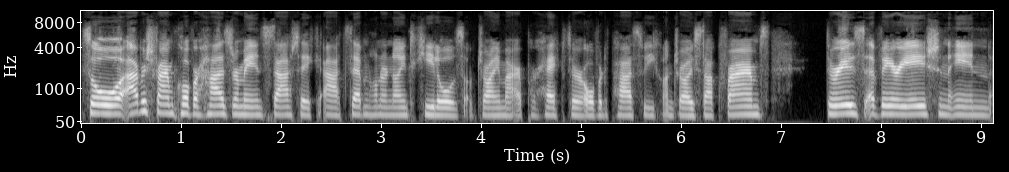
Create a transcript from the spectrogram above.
So average farm cover has remained static at 790 kilos of dry matter per hectare over the past week on dry stock farms. There is a variation in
